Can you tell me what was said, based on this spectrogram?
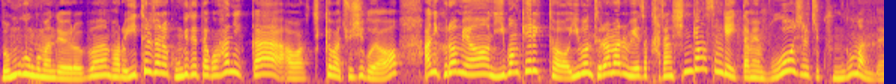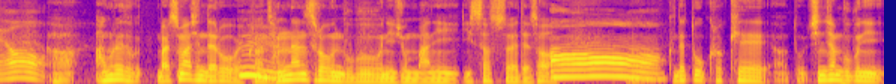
너무 궁금한데요, 여러분. 바로 이틀 전에 공개됐다고 하니까 어, 지켜봐 주시고요. 아니 그러면 이번 캐릭터, 이번 드라마를 위해서 가장 신경 쓴 게 있다면 무엇일지 궁금한데요. 어, 아무래도 말씀하신 대로 음. 그런 장난스러운 부분이 좀 많이 있었어야 돼서 어, 어, 근데 또 그렇게 어, 또 진지한 부분이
